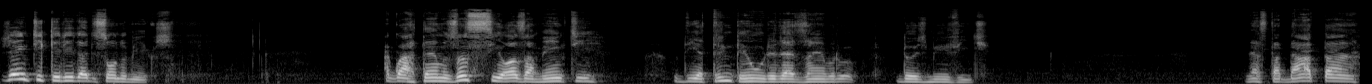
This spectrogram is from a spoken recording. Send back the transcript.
Gente querida de São Domingos, aguardamos ansiosamente o dia 31 de dezembro de 2020. Nesta data,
